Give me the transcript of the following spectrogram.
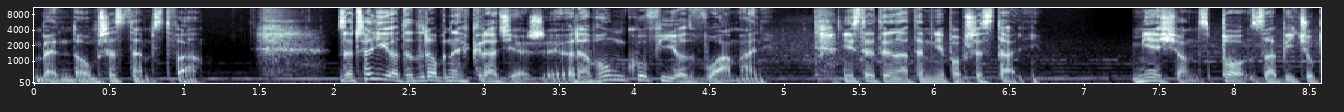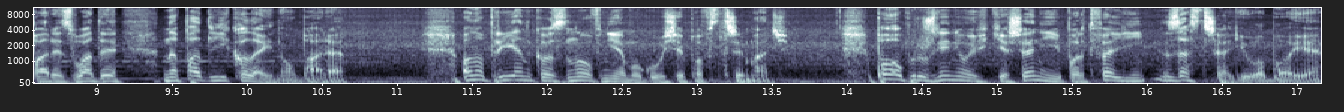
będą przestępstwa. Zaczęli od drobnych kradzieży, rabunków i od włamań. Niestety na tym nie poprzestali. Miesiąc po zabiciu pary z łady napadli kolejną parę. Onoprijenko znów nie mógł się powstrzymać. Po opróżnieniu ich kieszeni i portfeli zastrzelił oboje.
